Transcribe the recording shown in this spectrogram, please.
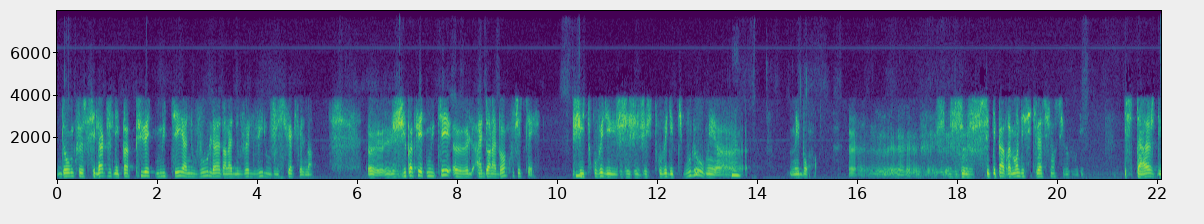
Donc, euh, c'est là que je n'ai pas pu être mutée à nouveau, là, dans la nouvelle ville où je suis actuellement. Euh, j'ai pas pu être mutée dans la banque où j'étais. J'ai trouvé des, j'ai- trouvé des petits boulots, mais euh, Mm. mais bon, euh, je, je- c'était pas vraiment des situations, si vous voulez. Des stages, des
